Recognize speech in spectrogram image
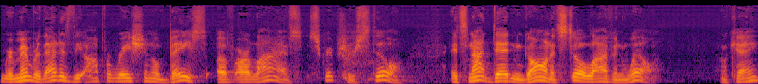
Remember, that is the operational base of our lives, Scripture still. It's not dead and gone, it's still alive and well. Okay?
